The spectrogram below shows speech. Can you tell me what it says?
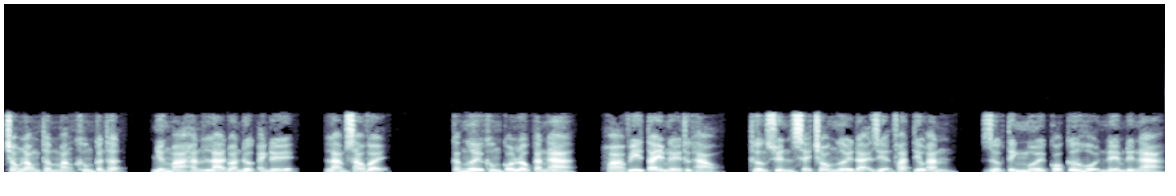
trong lòng thầm mắng không cẩn thận, nhưng mà hắn là đoan được ảnh đế, làm sao vậy? Các ngươi không có lộc ăn Nga, hòa vi tay nghề thực hảo, thường xuyên sẽ cho người đại diện phát tiểu ăn, dược tinh mới có cơ hội nếm đến Nga.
